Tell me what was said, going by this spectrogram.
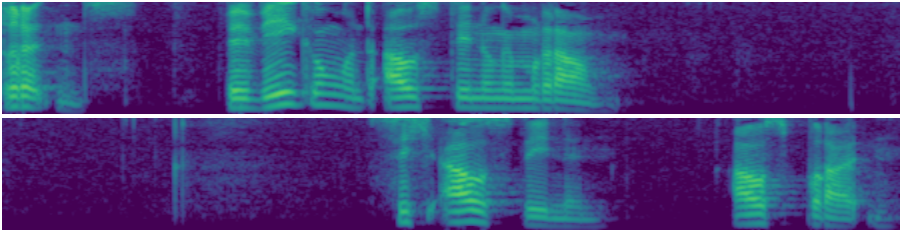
Drittens. Bewegung und Ausdehnung im Raum. Sich ausdehnen, ausbreiten,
